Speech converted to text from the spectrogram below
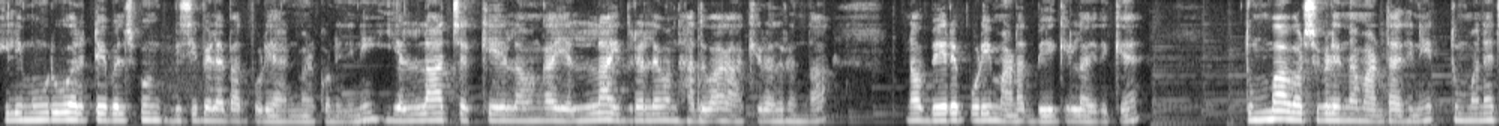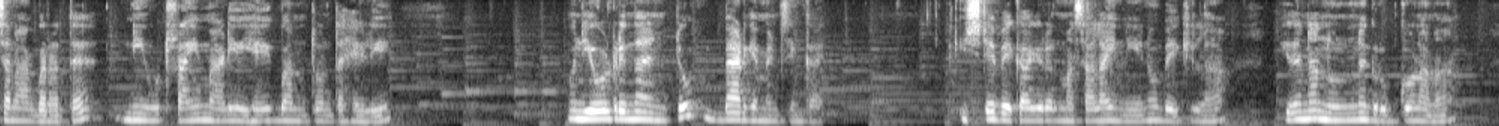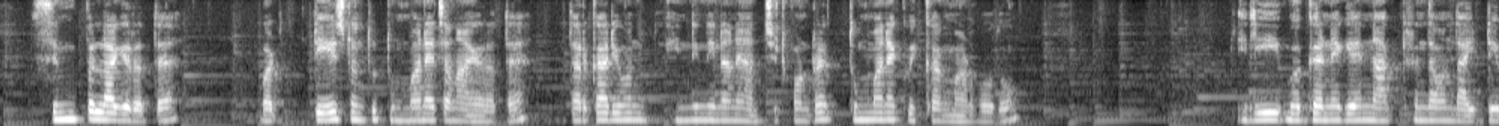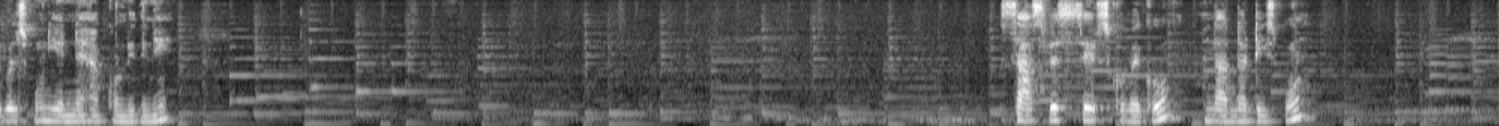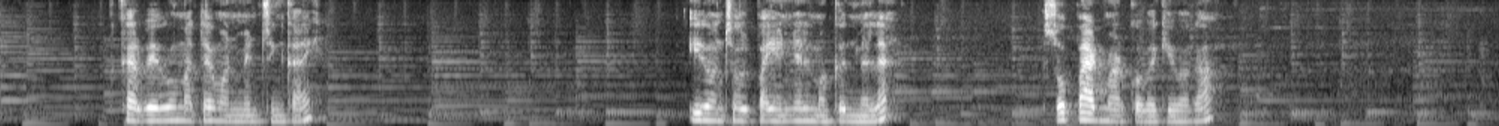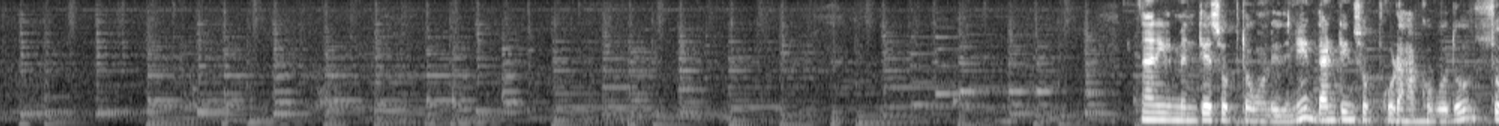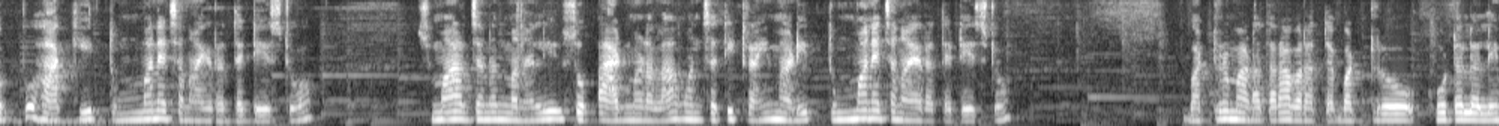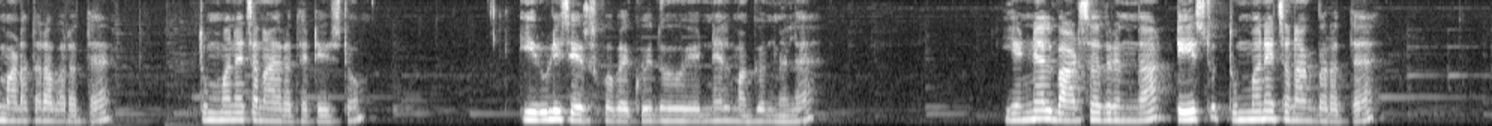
ಇಲ್ಲಿ ಮೂರುವರೆ ಟೇಬಲ್ ಸ್ಪೂನ್ ಬಿಸಿಬೇಳೆಬಾತ್ ಪುಡಿ ಆ್ಯಡ್ ಮಾಡ್ಕೊಂಡಿದ್ದೀನಿ. ಎಲ್ಲ ಚಕ್ಕೆ, ಲವಂಗ ಎಲ್ಲ ಇದರಲ್ಲೇ ಒಂದು ಹದವಾಗಿ ಹಾಕಿರೋದ್ರಿಂದ ನಾವು ಬೇರೆ ಪುಡಿ ಮಾಡೋದು ಬೇಕಿಲ್ಲ ಇದಕ್ಕೆ. ತುಂಬ ವರ್ಷಗಳಿಂದ ಮಾಡ್ತಾ ಇದ್ದೀನಿ. ತುಂಬಾ ಚೆನ್ನಾಗಿ ಬರುತ್ತೆ. ನೀವು ಟ್ರೈ ಮಾಡಿ ಹೇಗೆ ಬಂತು ಅಂತ ಹೇಳಿ. ಒಂದು ಏಳರಿಂದ ಎಂಟು ಬ್ಯಾಡ್ಗೆ ಮೆಣಸಿನ್ಕಾಯಿ. ಇಷ್ಟೇ ಬೇಕಾಗಿರೋದು ಮಸಾಲ ಇನ್ನೇನೂ ಬೇಕಿಲ್ಲ. ಇದನ್ನು ನುಣ್ಣಗೆ ರುಬ್ಕೊಳ್ಳೋಣ. ಸಿಂಪಲ್ಲಾಗಿರುತ್ತೆ ಬಟ್ ಟೇಸ್ಟ್ ಅಂತೂ ತುಂಬಾ ಚೆನ್ನಾಗಿರುತ್ತೆ. ತರಕಾರಿ ಒಂದು ಹಿಂದಿನ ದಿನವೇ ಹಚ್ಚಿಟ್ಕೊಂಡ್ರೆ ತುಂಬಾ ಕ್ವಿಕ್ಕಾಗಿ ಮಾಡ್ಬೋದು. ಇಲ್ಲಿ ಒಗ್ಗರಣೆಗೆ ನಾಲ್ಕರಿಂದ ಒಂದು ಐದು ಟೇಬಲ್ ಸ್ಪೂನ್ ಎಣ್ಣೆ ಹಾಕ್ಕೊಂಡಿದ್ದೀನಿ. ಸಾಸಿವೆ ಸೇರಿಸ್ಕೋಬೇಕು, ಒಂದು ಅರ್ಧ ಟೀ ಸ್ಪೂನ್ ಕರಿಬೇವು ಮತ್ತು ಒಣಮೆಣ್ಸಿನ್ಕಾಯಿ ಇದೊಂದು ಸ್ವಲ್ಪ ಎಣ್ಣೆಲಿ ಮಗ್ಗದ್ಮೇಲೆ ಸೊಪ್ಪು ಆ್ಯಡ್ ಮಾಡ್ಕೋಬೇಕು ಇವಾಗ. ಇಲ್ಲಿ ಮೆಂತ್ಯ ಸೊಪ್ಪು ತೊಗೊಂಡಿದ್ದೀನಿ ದಂಟಿನ ಸೊಪ್ಪು ಕೂಡ ಹಾಕೋಬೋದು. ಸೊಪ್ಪು ಹಾಕಿ ತುಂಬಾ ಚೆನ್ನಾಗಿರುತ್ತೆ ಟೇಸ್ಟು. ಸುಮಾರು ಜನದ ಮನೇಲಿ ಸೊಪ್ಪು ಆ್ಯಡ್ ಮಾಡಲ್ಲ. ಒಂದು ಸತಿ ಟ್ರೈ ಮಾಡಿ ತುಂಬಾ ಚೆನ್ನಾಗಿರುತ್ತೆ ಟೇಸ್ಟು. ಭಟ್ರು ಮಾಡೋ ಥರ ಬರುತ್ತೆ. ಭಟ್ರು ಹೋಟೆಲಲ್ಲಿ ಮಾಡೋ ಥರ ಬರುತ್ತೆ. ತುಂಬಾ ಚೆನ್ನಾಗಿರುತ್ತೆ ಟೇಸ್ಟು ಈರುಳ್ಳಿ ಸೇರಿಸ್ಕೋಬೇಕು ಇದು ಎಣ್ಣೆಲಿ ಮಗ್ಗದ ಮೇಲೆ. ಎಣ್ಣೆಲಿ ಬಾಡಿಸೋದ್ರಿಂದ ಟೇಸ್ಟು ತುಂಬಾ ಚೆನ್ನಾಗಿ ಬರುತ್ತೆ.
